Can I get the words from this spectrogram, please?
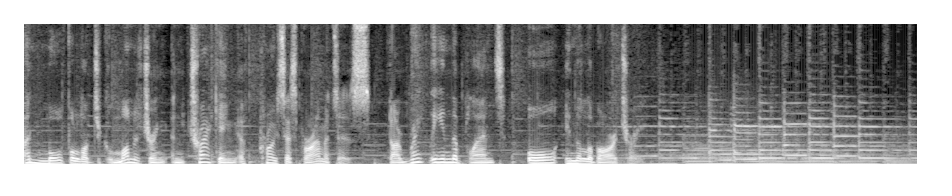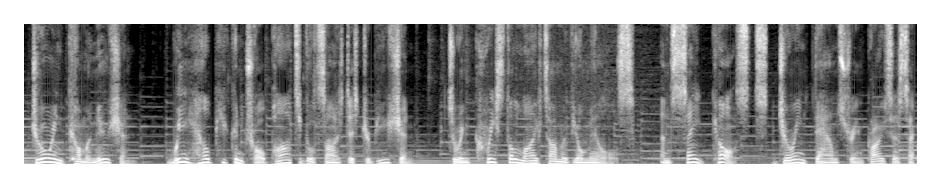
and morphological monitoring and tracking of process parameters directly in the plant or in the laboratory. During comminution, we help you control particle size distribution to increase the lifetime of your mills and save costs during downstream processing.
